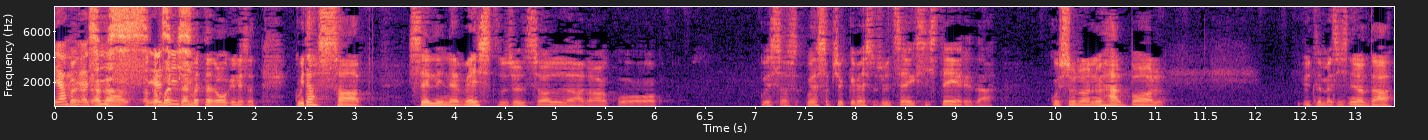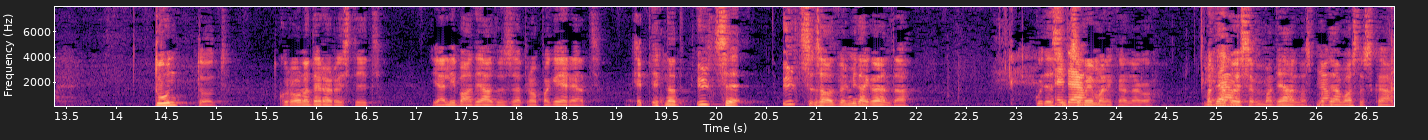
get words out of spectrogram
Jah, ja aga, siis aga mõtle siis..., mõtle loogiliselt, kuidas saab selline vestlus üldse olla nagu, kuidas sa, kuidas saab niisugune vestlus üldse eksisteerida, kus sul on ühel pool ütleme siis nii-öelda tuntud koroonaterroristid ja libateaduse propageerijad, et, et nad üldse, üldse saavad veel midagi öelda? kuidas Ei üldse tea. võimalik on nagu? ma tean, tea. kuidas see, ma tean, ma tean vastust ka,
